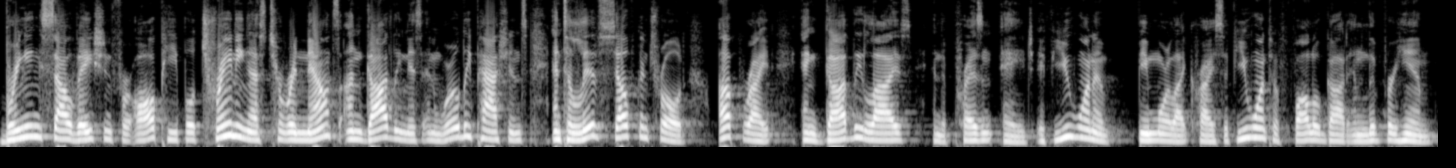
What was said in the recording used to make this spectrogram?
bringing salvation for all people, training us to renounce ungodliness and worldly passions, and to live self controlled, upright, and godly lives in the present age. If you want to be more like Christ, if you want to follow God and live for Him,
